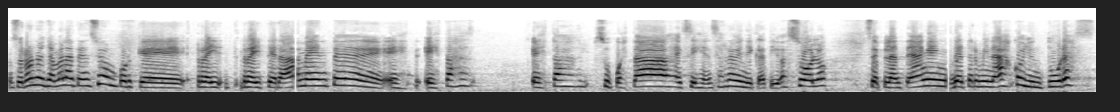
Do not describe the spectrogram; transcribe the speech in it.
nosotros nos llama la atención porque rei- reiteradamente est- estas, estas supuestas exigencias reivindicativas solo se plantean en determinadas coyunturas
